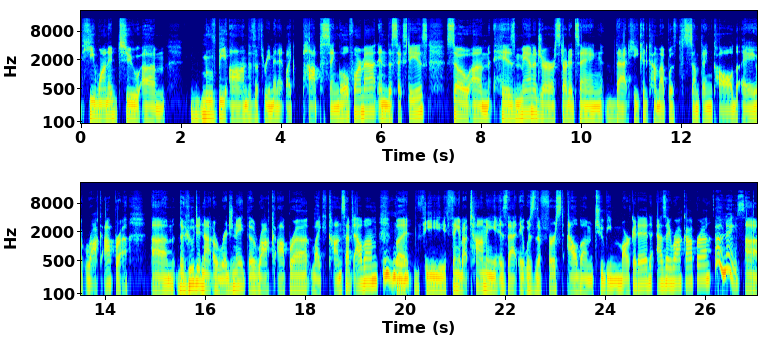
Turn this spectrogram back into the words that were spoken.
he wanted to um, move beyond the three minute like pop single format in the 60s so um his manager started saying that he could come up with something called a rock opera um the who did not originate the rock opera like concept album Mhm. but the thing about tommy is that it was the first album to be marketed as a rock opera oh, nice. uh,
